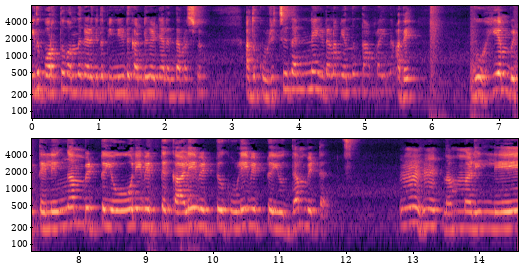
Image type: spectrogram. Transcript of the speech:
ഇത് പുറത്ത് വന്നു കഴിഞ്ഞത് പിന്നീട് കണ്ടു കഴിഞ്ഞാൽ എന്താ പ്രശ്നം? അത് കുഴിച്ച് തന്നെ ഇടണം എന്നും താ പറയുന്ന അതെ. ഗുഹ്യം വിട്ട് ലിംഗം വിട്ട് യോനി വിട്ട് കളി വിട്ട് കുളി വിട്ട് യുദ്ധം വിട്ട്. നമ്മളില്ലേ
